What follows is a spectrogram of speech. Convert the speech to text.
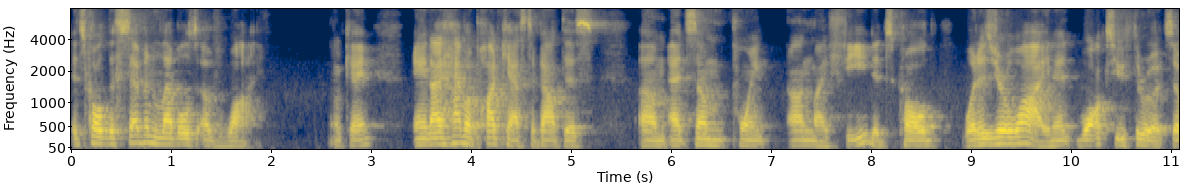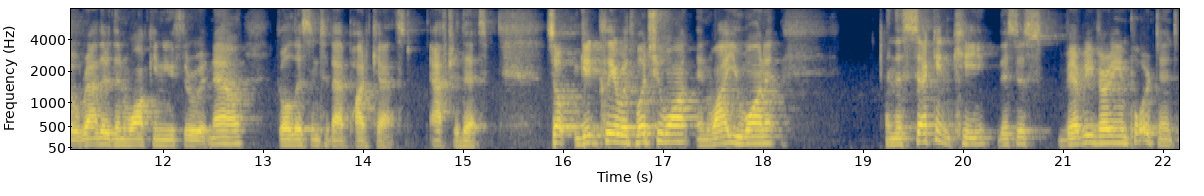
It's called the seven levels of why. Okay. And I have a podcast about this um, at some point on my feed. It's called what is your why? And it walks you through it. So rather than walking you through it now, go listen to that podcast after this. So get clear with what you want and why you want it. And the second key, this is very, very important.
